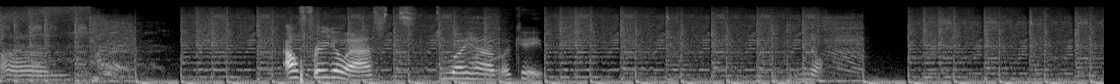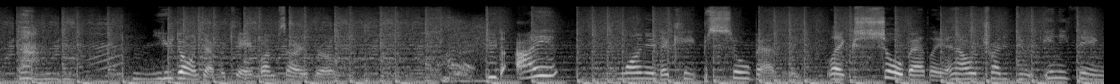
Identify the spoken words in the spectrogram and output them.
Um, Alfredo asks, do I have a cape? No. you don't have a cape. I'm sorry, bro. Dude, I wanted a cape so badly. Like, so badly. And I would try to do anything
